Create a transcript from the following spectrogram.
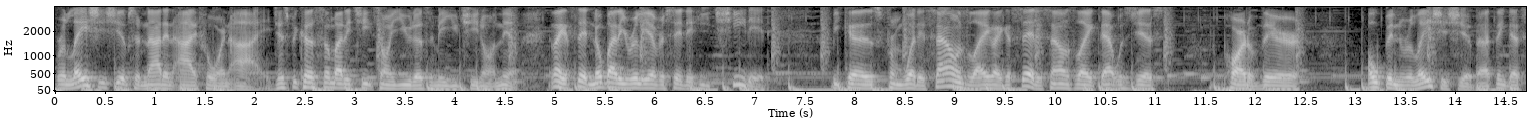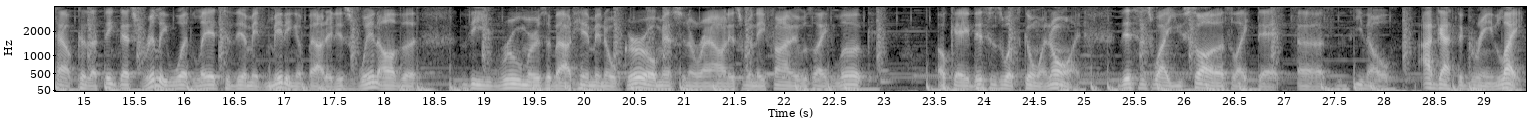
Relationships are not an eye for an eye. Just because somebody cheats on you doesn't mean you cheat on them. And like I said, nobody really ever said that he cheated because from what it sounds like, like I said, it sounds like that was just part of their open relationship. I think that's how because I think that's really what led to them admitting about it is when all the the rumors about him and a girl messing around is when they finally was like, look, okay, this is what's going on. This is why you saw us like that. Uh, you know, I got the green light.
